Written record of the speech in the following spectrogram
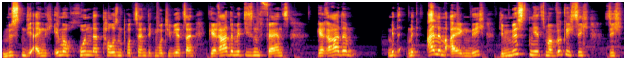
müssten die eigentlich immer hunderttausendprozentig motiviert sein. Gerade mit diesen Fans, gerade mit, mit allem eigentlich. Die müssten jetzt mal wirklich sich, sich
